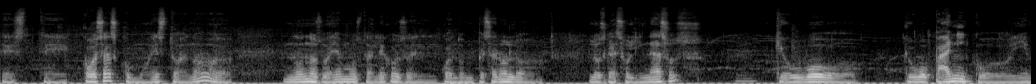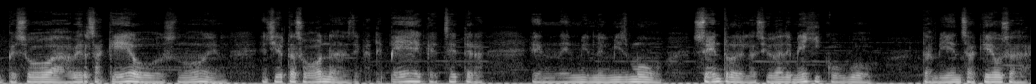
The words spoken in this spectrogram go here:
este, cosas como esto, ¿no? No nos vayamos tan lejos el, cuando empezaron los gasolinazos, que hubo que hubo pánico y empezó a haber saqueos ¿no? en, en ciertas zonas de Catepec, etcétera. En, en, el mismo centro de la Ciudad de México hubo también saqueos a,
